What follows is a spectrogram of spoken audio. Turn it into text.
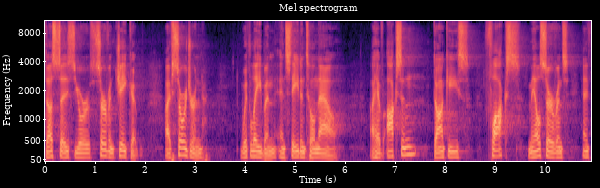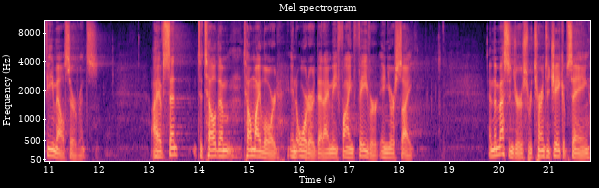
Thus says your servant Jacob, I've sojourned with Laban and stayed until now. I have oxen, donkeys, flocks, male servants, and female servants. I have sent to tell them, tell my Lord, in order that I may find favor in your sight. And the messengers returned to Jacob, saying,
